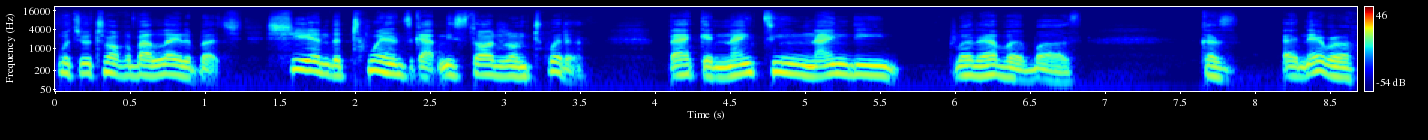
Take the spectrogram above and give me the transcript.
what you'll talk about later, but she and the twins got me started on Twitter back in 1990, whatever it was, because and they were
